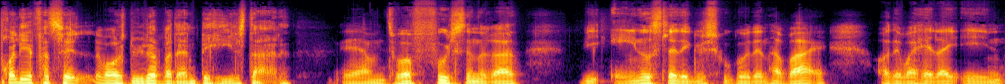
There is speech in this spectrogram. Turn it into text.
Prøv lige at fortælle vores lytter, hvordan det hele startede. Jamen, du har fuldstændig ret. Vi anede slet ikke, at vi skulle gå den her vej, og det var heller ikke en,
